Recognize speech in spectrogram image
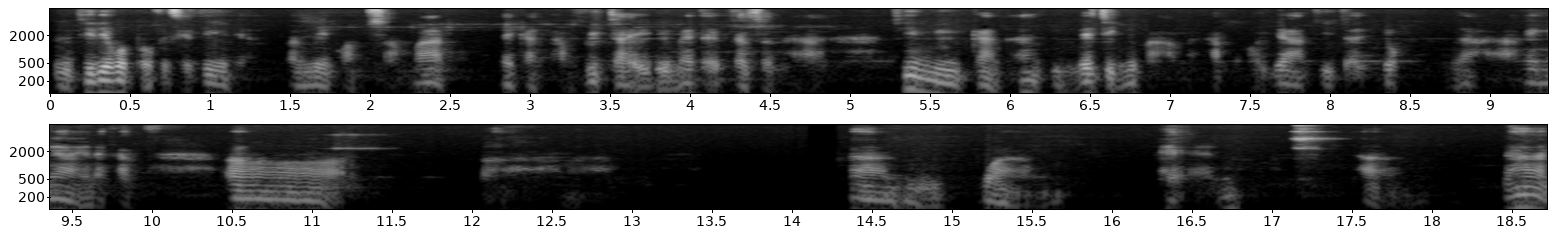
หรือที่เรียกว่า Perfecity เนี่ยมันมีความสามารถในการทำวิจัยหรือแม้แต่การศึกษาที่มีการอ้างอิงได้จริงหรือเปล่านะครับขออนุญาตที่จะยกเนื้อหาง่าย ๆนะครับการวางแผนทางด้าน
